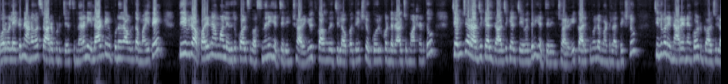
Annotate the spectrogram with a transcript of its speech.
ఓర్వలేకని అనవసర ఆరోపణలు చేస్తున్నారని ఇలాంటివి పునరావృతం అయితే తీవ్ర పరిణామాలు ఎదుర్కోవాల్సి వస్తుందని హెచ్చరించారు. యూత్ కాంగ్రెస్ జిల్లా ఉపాధ్యక్షులు గోల్కొండ రాజు మాట్లాడుతూ చెంచా రాజకీయాలు రాజకీయాలు చేయవద్దని హెచ్చరించారు. ఈ కార్యక్రమంలో మండల అధ్యక్షులు చిలువరి నారాయణగౌడ్ గాజుల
